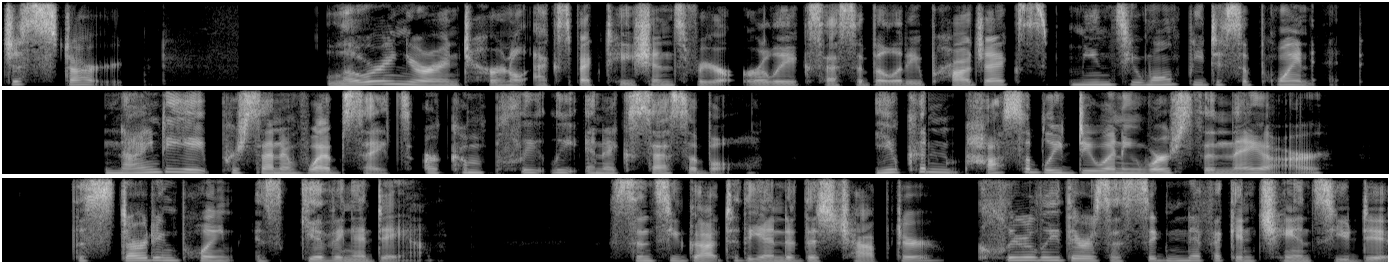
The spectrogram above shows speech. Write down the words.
Just start. Lowering your internal expectations for your early accessibility projects means you won't be disappointed. 98% of websites are completely inaccessible. You couldn't possibly do any worse than they are. The starting point is giving a damn. Since you got to the end of this chapter, clearly there's a significant chance you do.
